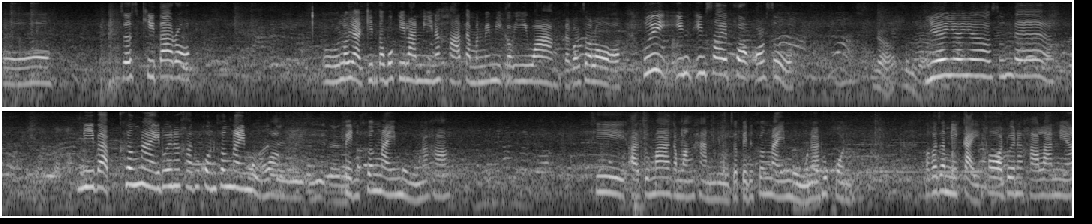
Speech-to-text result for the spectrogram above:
โอ้ just kitaro โอ้เราอยากกินตอกโบกีร้านนี้นะคะ แต่มันไม่มีเก้าอี้ว่าง แต่ก็จะรอเฮ้ย in inside pork also Yeah, Sunday. เย่เย่เย่ซุนเด มีแบบเครื่องในด้วยนะคะ ทุกคนเครื่องในหมูอะเป็นเครื่องในหมูนะคะ ที่อาจูมากำลังหั่นอยู่จะเป็นเครื่องในหมูนะ ทุกคน แล้วก็จะมีไก่ทอดด้วยนะคะ ร้านเนี้ย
